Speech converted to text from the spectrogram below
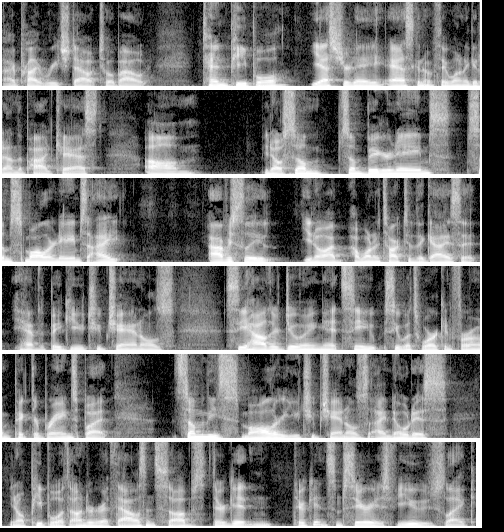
I probably reached out to about 10 people yesterday asking them if they want to get on the podcast. Um, you know, some some bigger names, some smaller names. I obviously you know, I, I want to talk to the guys that have the big YouTube channels, see how they're doing it, see see what's working for them, pick their brains. But some of these smaller YouTube channels, I notice, you know, people with under a thousand subs, they're getting they're getting some serious views, like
